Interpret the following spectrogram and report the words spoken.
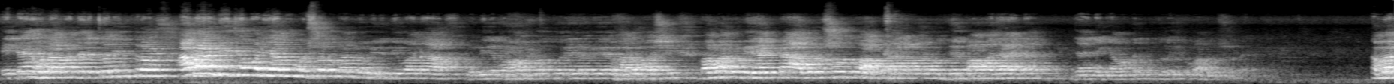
এটাই হলো আমাদের চরিত্র। আমার নিজে বলি, আমি মুসলমান নবীর দিওয়ানা। নবীর মহব্বত করি, নবীর ভালোবাসি। বাবা, নবীর একটা আদর্শ তো আপনার আমার মধ্যে পাওয়া যায় না। যাই নাকি আমাদের মধ্যে এরকম আদর্শ নাই। আমার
